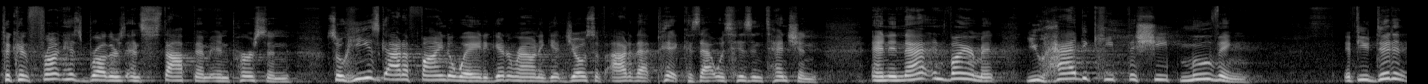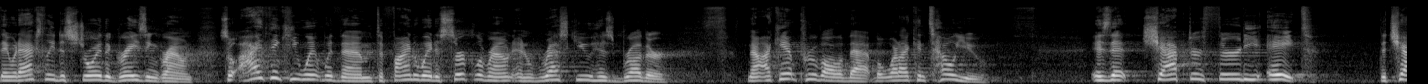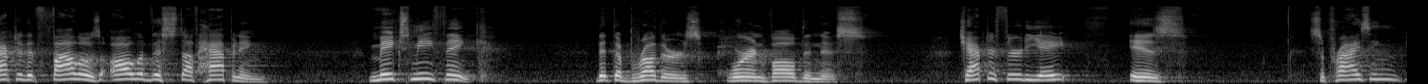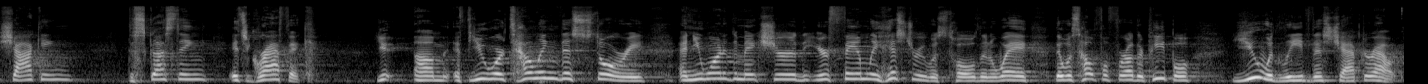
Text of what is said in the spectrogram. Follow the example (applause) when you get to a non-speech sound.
to confront his brothers and stop them in person. So he's got to find a way to get around and get Joseph out of that pit because that was his intention. And in that environment, you had to keep the sheep moving. If you didn't, they would actually destroy the grazing ground. So I think he went with them to find a way to circle around and rescue his brother. Now, I can't prove all of that, but what I can tell you is that chapter 38 the chapter that follows all of this stuff happening, makes me think that the brothers were involved in this. Chapter 38 is surprising, shocking, disgusting, it's graphic. You, um, if you were telling this story and you wanted to make sure that your family history was told in a way that was helpful for other people, you would leave this chapter out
